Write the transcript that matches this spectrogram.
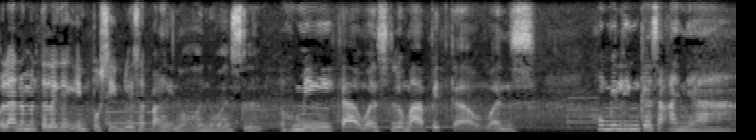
wala naman talagang imposible sa Panginoon once humingi ka, once lumapit ka, once humiling ka sa Kanya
